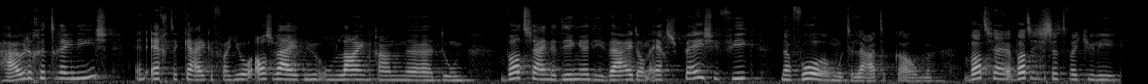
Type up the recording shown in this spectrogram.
huidige trainees. En echt te kijken van, joh, als wij het nu online gaan doen, wat zijn de dingen die wij dan echt specifiek naar voren moeten laten komen? Wat, zijn, wat is het wat jullie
